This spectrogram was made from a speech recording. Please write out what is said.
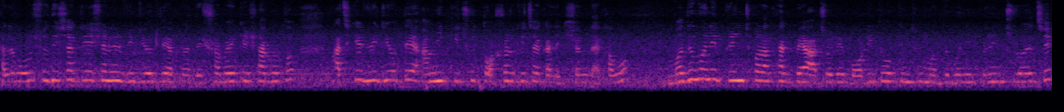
হ্যালো, সুদিশা ক্রিয়েশনের ভিডিওতে আপনাদের সবাইকে স্বাগত। আজকের ভিডিওতে আমি কিছু তসর ঘিচা কালেকশন দেখাবো। মধুবনী প্রিন্ট করা থাকবে আঁচলে, বডিতেও কিন্তু মধুবনী প্রিন্ট রয়েছে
